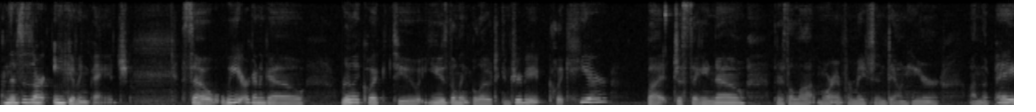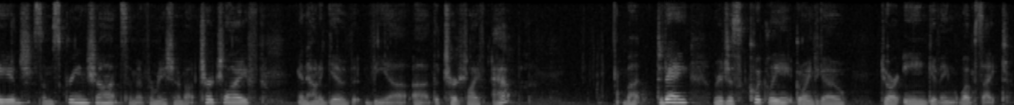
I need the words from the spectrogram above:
And this is our e giving page. So we are going to go really quick to use the link below to contribute. Click here, but just so you know, there's a lot more information down here on the page, some screenshots, some information about church life, and how to give via uh, the Church Life app. But today, we're just quickly going to go to our e giving website.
